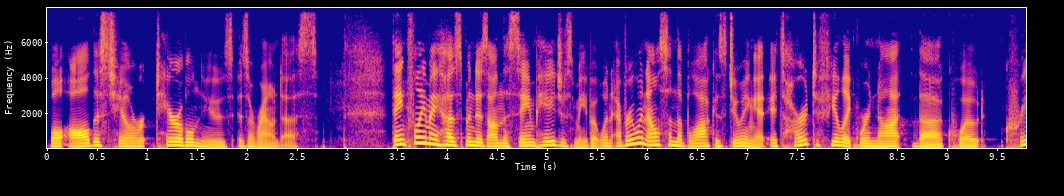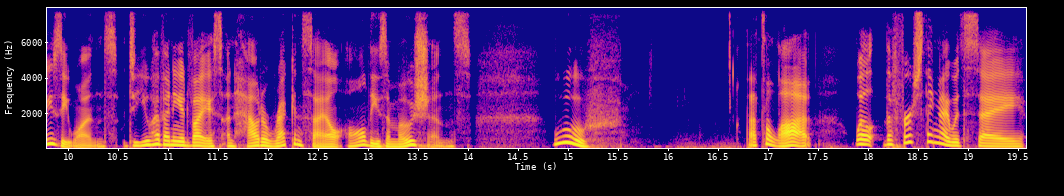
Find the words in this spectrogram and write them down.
while all this ter- terrible news is around us. Thankfully, my husband is on the same page as me, but when everyone else on the block is doing it, it's hard to feel like we're not the quote, crazy ones. Do you have any advice on how to reconcile all these emotions? Woo. That's a lot. Well, the first thing I would say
